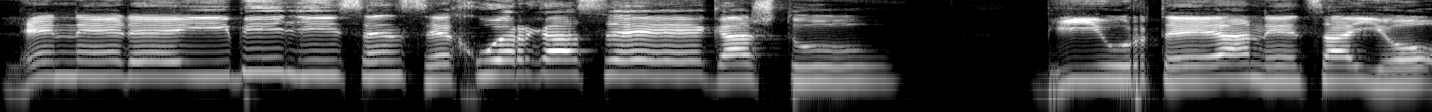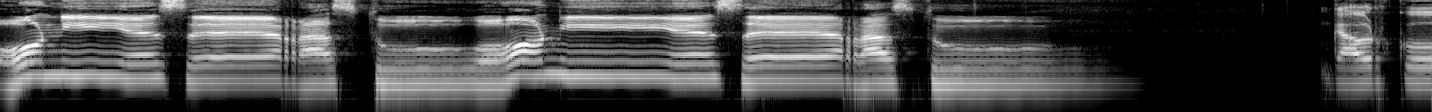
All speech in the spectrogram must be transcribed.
lehen ere ibili zen ze juerga ze gastu, bi urtean etzaio honi ez erraztu, honi ez erraztu. Gaurko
